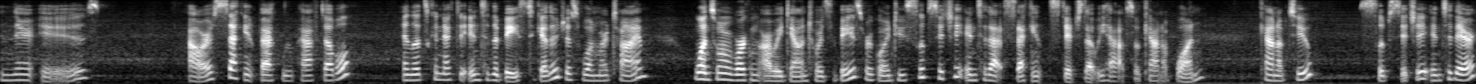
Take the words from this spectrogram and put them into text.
and there is our second back loop half double. And let's connect it into the base together just one more time. Once we're working our way down towards the base, we're going to slip stitch it into that second stitch that we have. So count up one, count up two, slip stitch it into there.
